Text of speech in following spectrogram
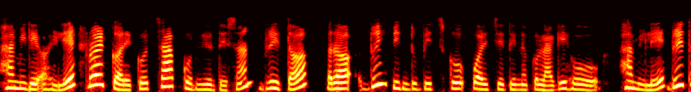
हामीले अहिले प्रयोग गरेको चापको निर्देशन वृत्त र दुई बिन्दु बीचको परिचय दिनको लागि हो। हामीले वृत्त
